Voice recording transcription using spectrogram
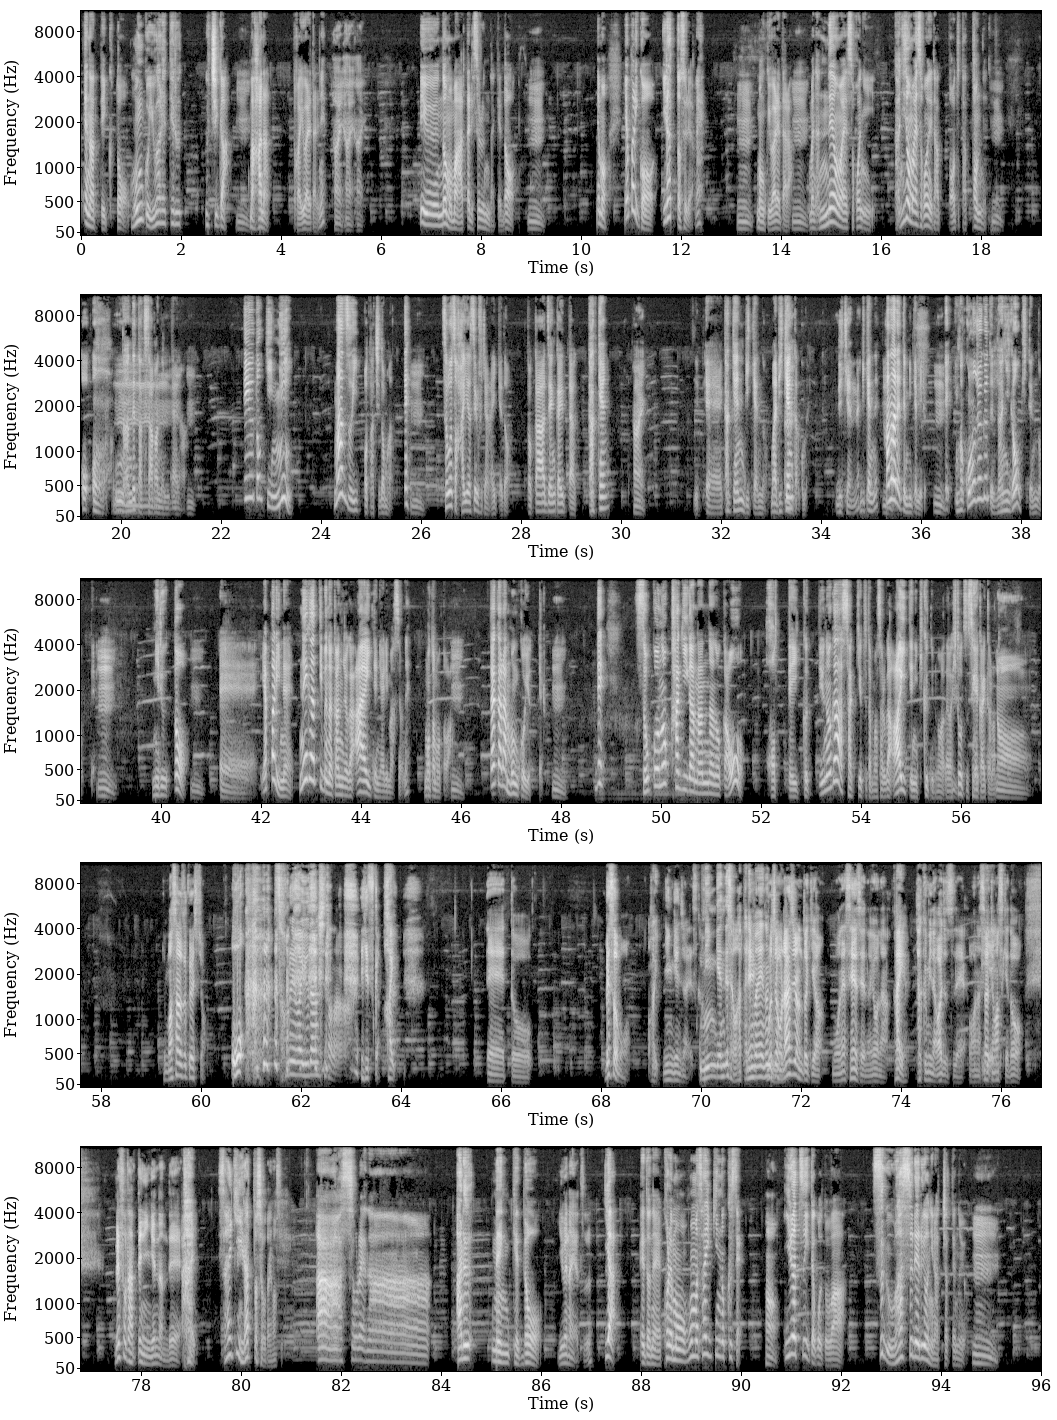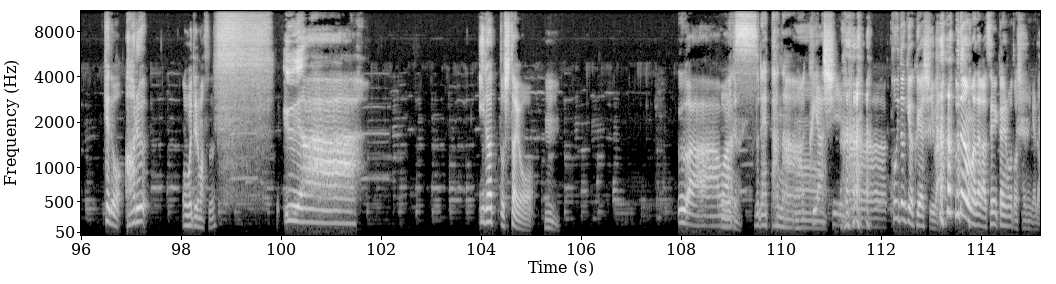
ってなっていくと、文句言われてるうちが、うん。まあ花とか言われたりね。はいはいはい。っていうのもまああったりするんだけど、うん。でも、やっぱりこう、イラッとするよね。うん。文句言われたらう。んお。前なんでお前そこに、何でお前そこに立っとっと立っとんねん。うん。お、おなんで立ってたらあかんねんみたいな。っうん。ていう時に、まず一歩立ち止まってう、ん。それこそハイヤーセルフじゃないけど、とか、前回言った学研、はい。えー、学研理研の、まあ理研か、ごめん。利権ね。理研ね。うん離れて見てみる。うん。え、今この状況って何が起きてんの？ってうん。見ると、うん。えー、やっぱりね、ネガティブな感情が相手にありますよね。もともとはう。ん。だから文句を言ってる。うん。で、そこの鍵が何なのかを掘っていくっていうのが、さっき言ってたマサルが相手に聞くっていうのは、だから一つ正解かなと。ああ。マサルズクエスチョン。お それは油断してたな。いいっすか？はい。えー、っと、ベソもはい。人間じゃないですか。人間ですよ。当たり前のねもちろんラジオの時はもうね、先生のようなはい。巧みな話術でお話しされてますけど、ベソだって人間なんで、はい。最近イラッとしたことあります？あー、それなーあるねんけど、言えないやつ？うん。いや、えっとね、これもうほんま最近の癖。イラついたことは、すぐ忘れるようになっちゃってんのよ。うん。けど、ある。覚えてます？うわー。イラッとしたよ。うん。うわー、忘れたな悔しいな こういう時は悔しいわ。普段はだから正解のことをしてんだけど、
